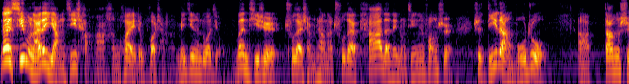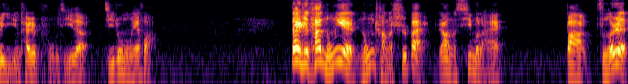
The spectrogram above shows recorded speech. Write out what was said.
那希姆莱的养鸡场啊，很快也就破产了，没经营多久。问题是出在什么上呢？出在他的那种经营方式是抵挡不住啊，当时已经开始普及的集中农业化。但是他农业农场的失败，让希姆莱把责任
